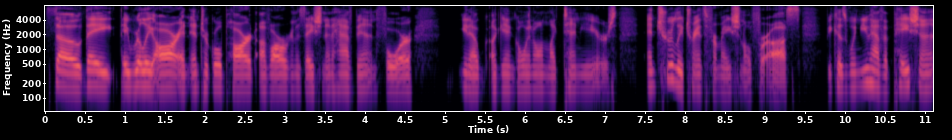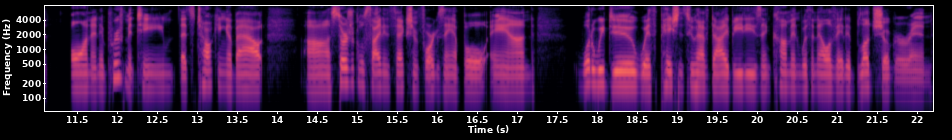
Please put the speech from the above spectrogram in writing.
so they they really are an integral part of our organization and have been for, you know, again going on like 10 years, and truly transformational for us because when you have a patient on an improvement team that's talking about uh, surgical site infection, for example, and what do we do with patients who have diabetes and come in with an elevated blood sugar? And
